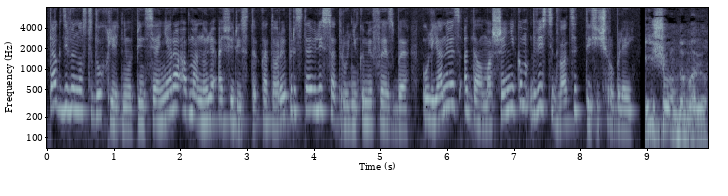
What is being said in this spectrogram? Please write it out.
Так 92-летнего пенсионера обманули официально аферисты, которые представились сотрудниками ФСБ. Ульяновец отдал мошенникам 220 тысяч рублей. Еще он добавил,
